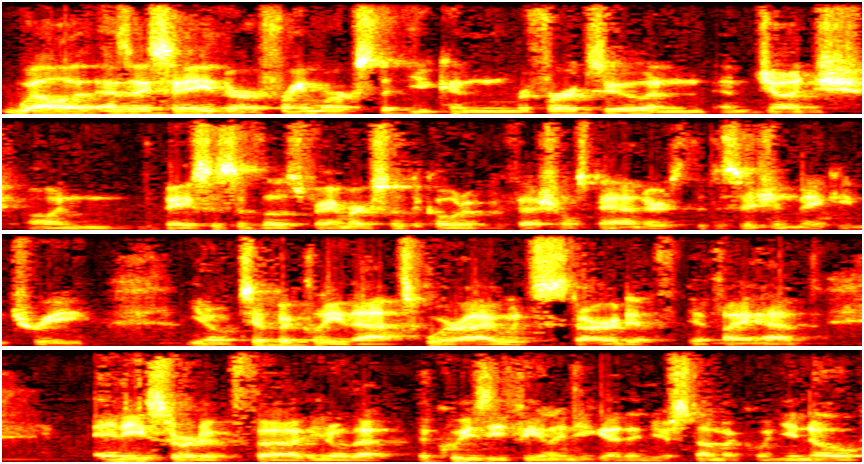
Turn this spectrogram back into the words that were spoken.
Well, as I say, there are frameworks that you can refer to and, and judge on the basis of those frameworks. So, the Code of Professional Standards, the decision making tree. You know, typically that's where I would start if, if I have any sort of, uh, you know, that the queasy feeling you get in your stomach when you know,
